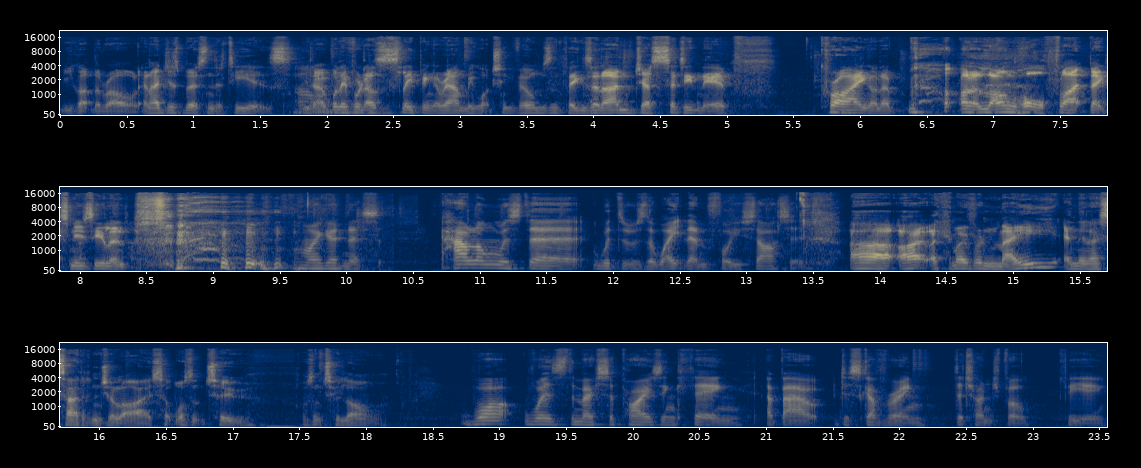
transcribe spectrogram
You got the role, and I just burst into tears. You know, while everyone else is sleeping around me watching films and things, and I'm just sitting there crying on a on a long haul flight back to New Zealand. Oh my goodness. How long was the was the wait then before you started? Uh, I, I came over in May, and then I started in July, so it wasn't too wasn't too long. What was the most surprising thing about discovering the Trunchbull for you?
